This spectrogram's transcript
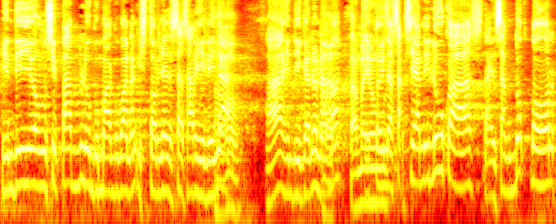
Hindi yung si Pablo gumagawa ng istorya sa sarili niya. Oo. Ha, hindi ganun, ha? tama yung- Ito'y nasaksiyan ni Lucas na isang doktor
